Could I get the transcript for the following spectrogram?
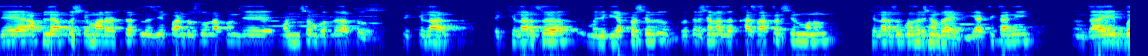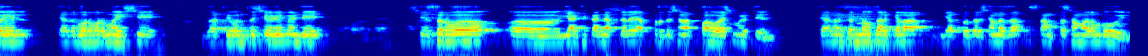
जे आपल्या पश्चिम महाराष्ट्रातलं जे पांडुसून सोन आपण जे म्हणून संबोधलं जातो ते खिलार. ते खिलारचं म्हणजे या प्रदर्शन प्रदर्शनाचं खास आकर्षण म्हणून खिलारचं प्रदर्शन राहील. या ठिकाणी गाय बैल त्याचबरोबर म्हैशी जातीवंत शेळी मेंढी हे सर्व या ठिकाणी आपल्याला या प्रदर्शनात पाहावयास मिळतील. त्यानंतर नऊ तारखेला या प्रदर्शनाचा सांगता समारंभ होईल.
